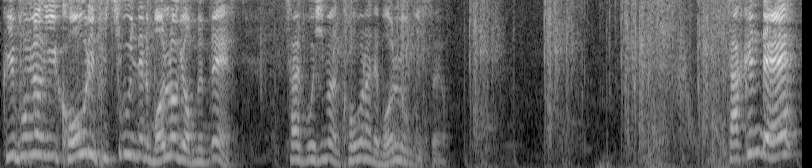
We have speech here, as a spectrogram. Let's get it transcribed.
그게 분명 이 거울이 비추고 있는 데는 멀록이 없는데 잘 보시면 거울 안에 멀록이 있어요. 자, 근데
